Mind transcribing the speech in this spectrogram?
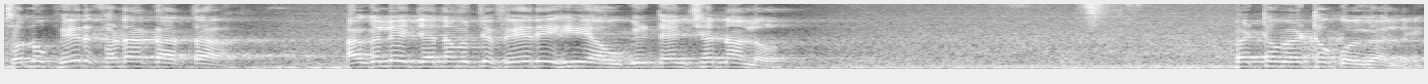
ਤੁਹਾਨੂੰ ਫੇਰ ਖੜਾ ਕਰਤਾ। ਅਗਲੇ ਜਨਮ 'ਚ ਫੇਰ ਇਹੀ ਆਊਗੀ ਟੈਨਸ਼ਨ ਨਾ ਲਓ। ਬੈਠੋ ਬੈਠੋ ਕੋਈ ਗੱਲ ਨਹੀਂ।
